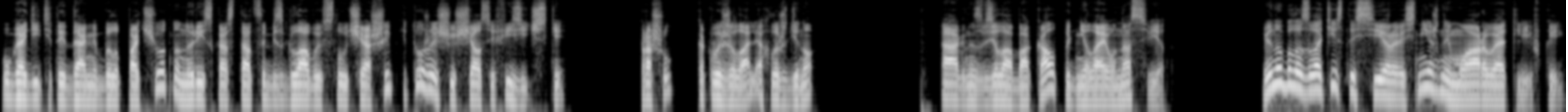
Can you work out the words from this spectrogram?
Угодить этой даме было почетно, но риск остаться без головы в случае ошибки тоже ощущался физически. «Прошу, как вы желали, охлаждено». Агнес взяла бокал, подняла его на свет. Вино было золотисто-серое, с нежной муаровой отливкой.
